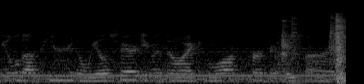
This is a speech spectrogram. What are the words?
wheeled up here in a wheelchair, even though I can walk perfectly fine.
